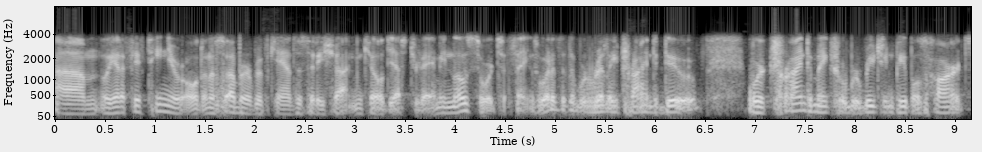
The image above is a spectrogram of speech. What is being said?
Um, we had a 15 year old in a suburb of Kansas City shot and killed yesterday. I mean, those sorts of things. What is it that we're really trying to do? We're trying to make sure we're reaching people's hearts,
